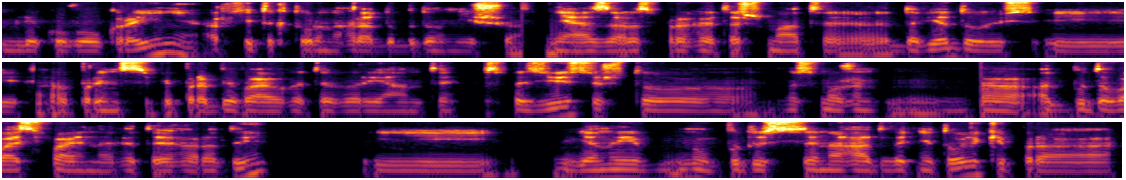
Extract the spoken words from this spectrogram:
тым ліку ва ўкраіне архітэктурна градабудаўнічую я зараз про гэта шмат даведаюсь і прынцыпе прабіваю гэтыя варыянты спадзяюся что мы сможем адбудаваць файна гэтыя гарады і яны ну будуць нагадваць не толькі пра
